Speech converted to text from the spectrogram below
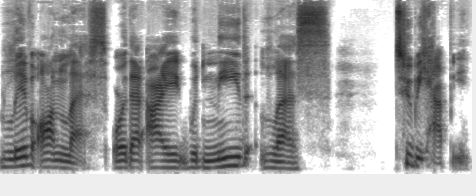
live on less or that I would need less to be happy,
